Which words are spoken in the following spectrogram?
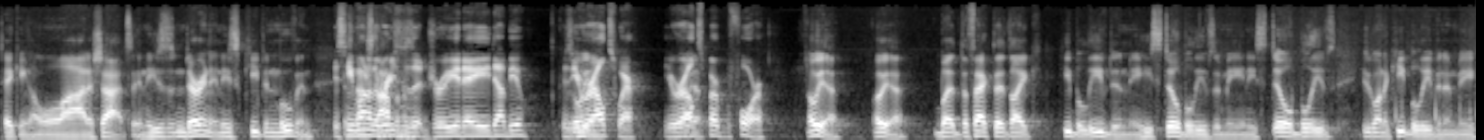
taking a lot of shots, and he's enduring it, and he's keeping moving. Is he one of the reasons him. that drew you to AEW? Because you oh, were yeah. elsewhere. You were oh, elsewhere yeah. before. Oh yeah, oh yeah. But the fact that like he believed in me, he still believes in me, and he still believes he's going to keep believing in me,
